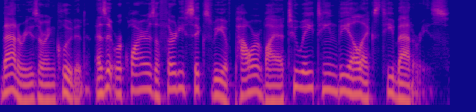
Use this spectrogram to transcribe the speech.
Batteries are included, as it requires a 36V of power via two 18V LXT batteries.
